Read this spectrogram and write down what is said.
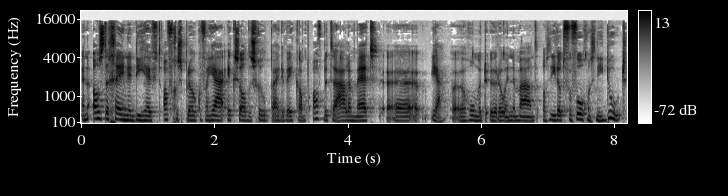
En als degene die heeft afgesproken van ja, ik zal de schuld bij de Weekamp afbetalen met uh, ja, 100 euro in de maand, als die dat vervolgens niet doet,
